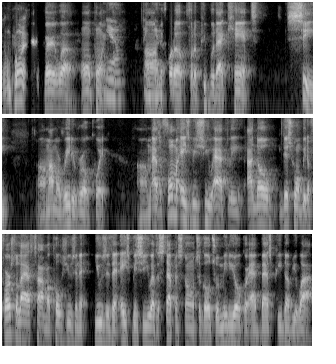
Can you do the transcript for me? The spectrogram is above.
on point, very well on point. Yeah. Um, for the for the people that can't see um, I'm gonna read it real quick. Um, as a former HBCU athlete, I know this won't be the first or last time a coach using it uses an HBCU as a stepping stone to go to a mediocre at best PWI.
